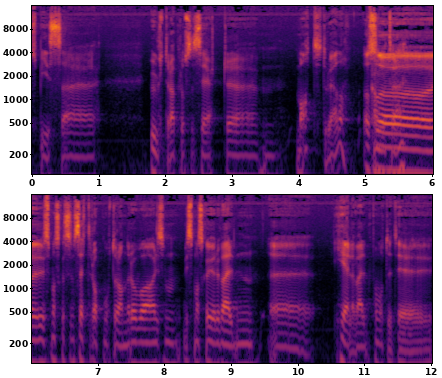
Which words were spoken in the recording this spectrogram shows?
spise ultraprosessert eh, mat, tror jeg, da. Altså, hvis man skal liksom sette det opp mot hverandre, og hva, liksom, hvis man skal gjøre verden, eh, hele verden, på en måte til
